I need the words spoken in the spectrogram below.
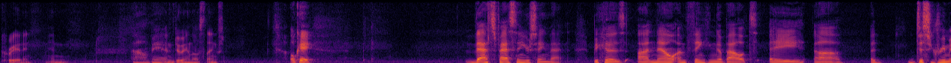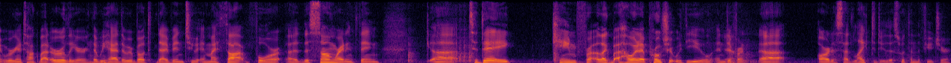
creating and Oh man. and doing those things. Okay. That's fascinating. You're saying that because uh, now I'm thinking about a uh, a disagreement we were going to talk about earlier that we had that we were about to dive into, and my thought for uh, the songwriting thing uh, today came from like how I'd approach it with you and Yeah. different uh, artists I'd like to do this with in the future.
